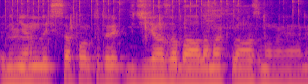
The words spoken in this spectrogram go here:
Benim yanımdaki support'u direkt bir cihaza bağlamak lazım ama yani.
